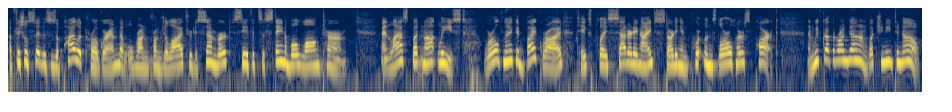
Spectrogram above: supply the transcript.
Officials say this is a pilot program that will run from July through December to see if it's sustainable long term. And last but not least, World Naked Bike Ride takes place Saturday night starting in Portland's Laurelhurst Park. And we've got the rundown on what you need to know.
